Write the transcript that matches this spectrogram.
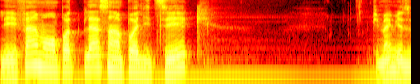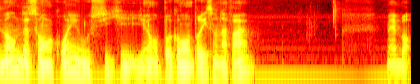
les femmes n'ont pas de place en politique. Puis même, il y a du monde de son coin aussi qui n'ont pas compris son affaire. Mais bon.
